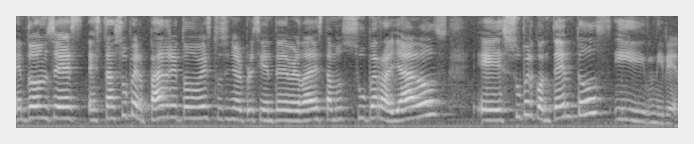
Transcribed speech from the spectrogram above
Entonces, está súper padre todo esto, señor presidente. De verdad, estamos súper rayados, eh, súper contentos y miren,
